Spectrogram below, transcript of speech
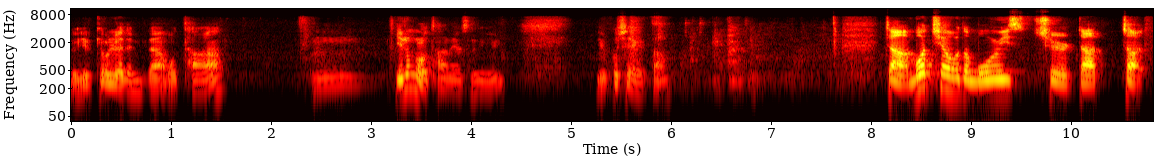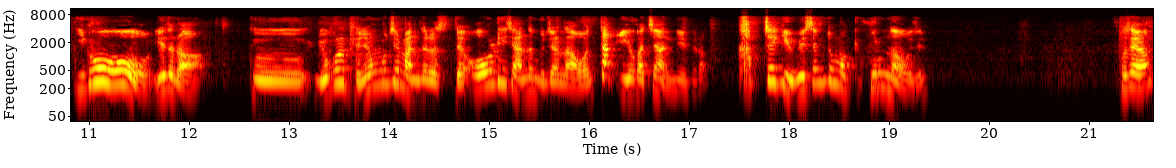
이렇게 올려야 됩니다. 오타. 음, 이런 걸 오타하네요, 선생님. 이거 고쳐야겠다. 자, much of the moisture that, 자, 이거, 얘들아, 그, 요걸 변형 문제 만들었을 때 어울리지 않는 문제가 나오면 딱 이거 같지 않니, 얘들아? 갑자기 왜 생뚱맞게 구름 나오지? 보세요.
